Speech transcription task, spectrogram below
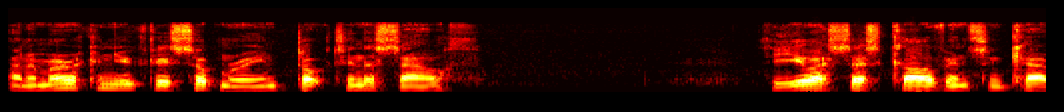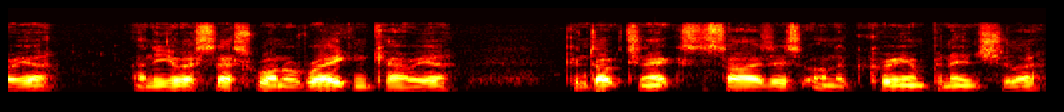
an American nuclear submarine docked in the south, the USS Carl Vinson carrier and the USS Ronald Reagan carrier conducting exercises on the Korean Peninsula,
